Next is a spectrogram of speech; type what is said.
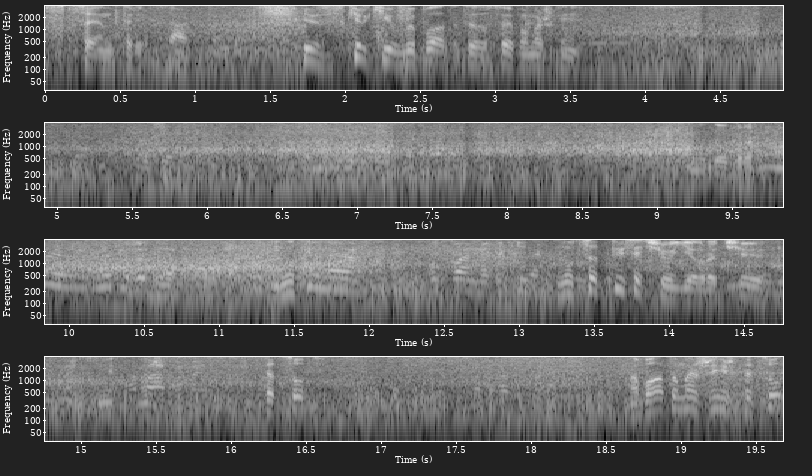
в центрі. Так, це, І скільки ви платите за своє помешкання? це вже, це вже не буде видати на камеру. Ну добре. Ну, Не, не дуже добре. Ну, Ціни буквально такі, як Ну це тисячу євро чи ні? менше. 500? Набагато менше, ніж 500?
